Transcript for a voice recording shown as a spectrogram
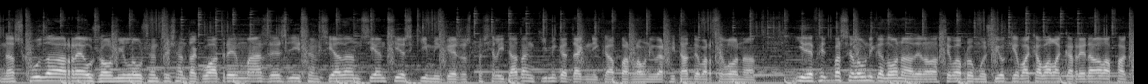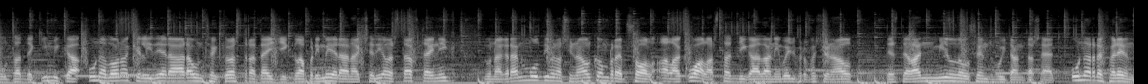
Nascuda a Reus el 1964, Mas és llicenciada en Ciències Químiques, especialitat en Química Tècnica per la Universitat de Barcelona. I de fet va ser l'única dona de la seva promoció que va acabar la carrera a la Facultat de Química, una dona que lidera ara un sector estratègic, la primera en accedir a l'estaf tècnic d'una gran multinacional com Repsol, a la qual ha estat lligada a nivell professional des de l'any 1987. Una referent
